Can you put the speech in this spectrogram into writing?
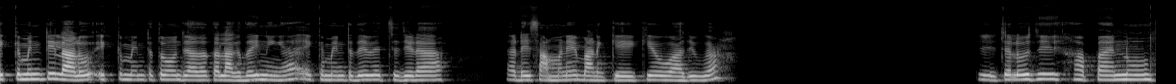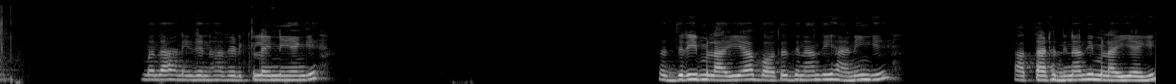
1 ਮਿੰਟ ਹੀ ਲਾ ਲਓ 1 ਮਿੰਟ ਤੋਂ ਜ਼ਿਆਦਾ ਤਾਂ ਲੱਗਦਾ ਹੀ ਨਹੀਂ ਹੈ 1 ਮਿੰਟ ਦੇ ਵਿੱਚ ਜਿਹੜਾ ਤੁਹਾਡੇ ਸਾਹਮਣੇ ਬਣ ਕੇ ਘਿਓ ਆ ਜਾਊਗਾ। ਤੇ ਚਲੋ ਜੀ, ਆਪਾਂ ਇਹਨੂੰ ਮਧਾਣੀ ਦੇ ਨਾਲ ਰਿੜਕ ਲੈਣੇ ਹੈਗੇ। ਸੱਜਰੀ ਮਲਾਈ ਆ, ਬਹੁਤ ਦਿਨਾਂ ਦੀ ਹੈ ਨਹੀਂਗੀ 7-8 ਦਿਨਾਂ ਦੀ ਮਲਾਈ ਹੈਗੀ।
